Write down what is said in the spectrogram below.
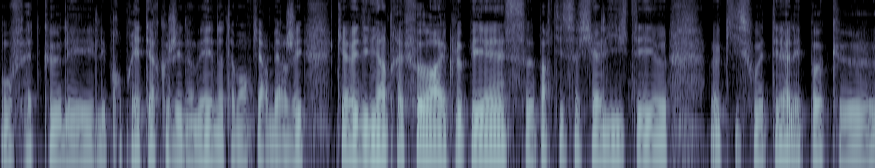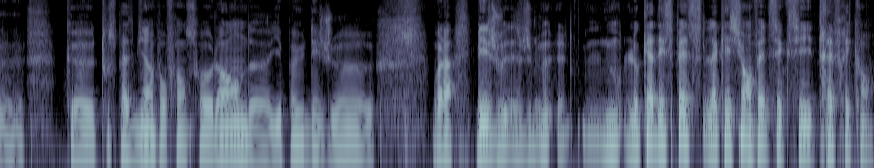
au fait que les, les propriétaires que j'ai nommés, notamment Pierre Berger, qui avait des liens très forts avec le PS, Parti Socialiste, et qui souhaitait à l'époque que tout se passe bien pour François Hollande, il n'y a pas eu des jeux. voilà. Mais je, je me- le cas d'espèce, la question en fait, c'est que c'est très fréquent.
